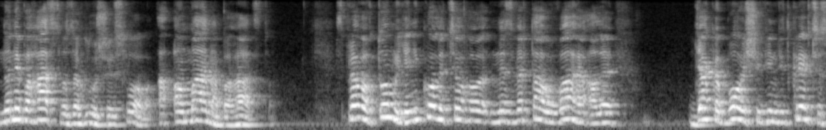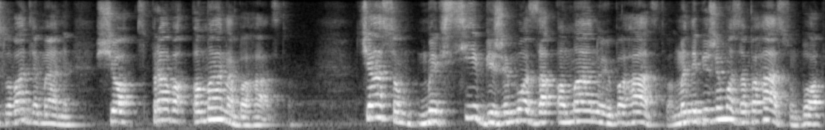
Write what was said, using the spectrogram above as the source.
Ну не багатство заглушує слово, а омана багатства. Справа в тому, я ніколи цього не звертав уваги, але дяка Богу, що він відкрив ці слова для мене, що справа омана багатства. Часом ми всі біжимо за оманою багатства. Ми не біжимо за багатством, бо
